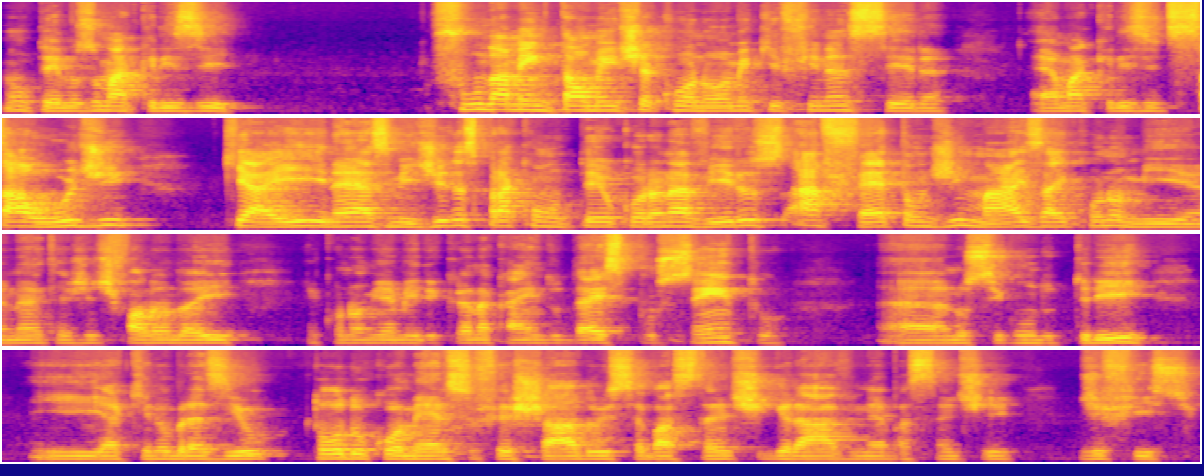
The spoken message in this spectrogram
não temos uma crise fundamentalmente econômica e financeira. É uma crise de saúde que aí, né, as medidas para conter o coronavírus afetam demais a economia, né? Tem gente falando aí, economia americana caindo 10% uh, eh, no segundo tri, e aqui no Brasil todo o comércio fechado, isso é bastante grave, né? Bastante difícil.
